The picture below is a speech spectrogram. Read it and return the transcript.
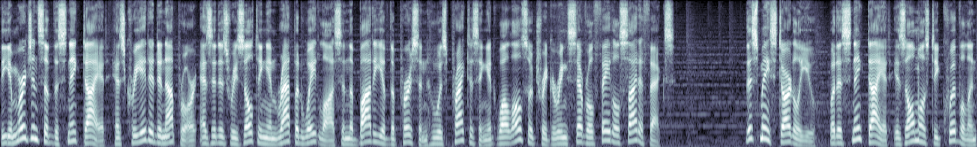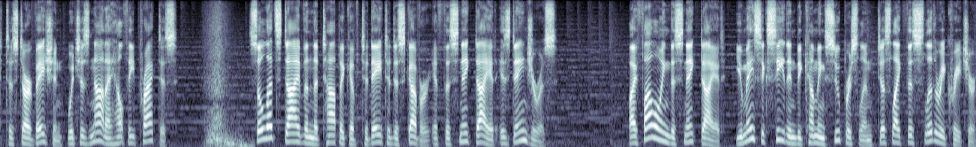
the emergence of the snake diet has created an uproar as it is resulting in rapid weight loss in the body of the person who is practicing it while also triggering several fatal side effects. This may startle you, but a snake diet is almost equivalent to starvation, which is not a healthy practice. So let's dive in the topic of today to discover if the snake diet is dangerous. By following the snake diet, you may succeed in becoming super slim just like this slithery creature,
